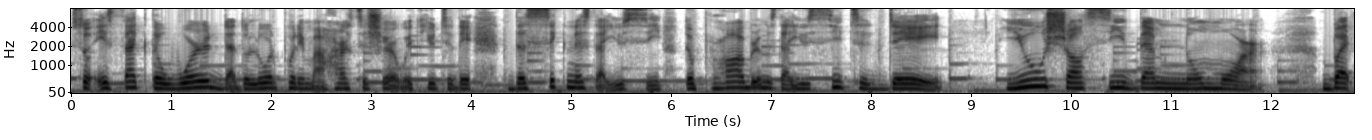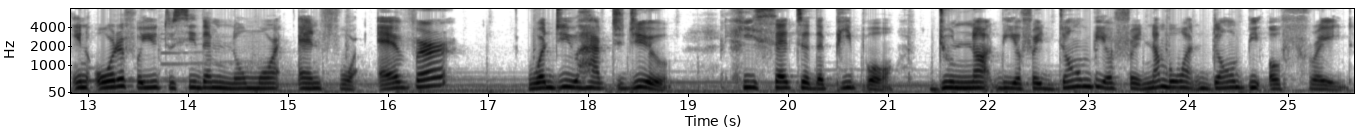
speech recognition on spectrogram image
So it's like the word that the Lord put in my heart to share with you today. The sickness that you see, the problems that you see today, you shall see them no more. But in order for you to see them no more and forever, what do you have to do? He said to the people, do not be afraid. Don't be afraid. Number one, don't be afraid.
